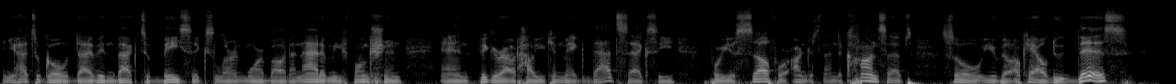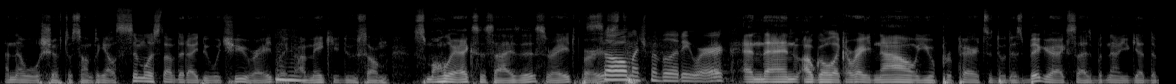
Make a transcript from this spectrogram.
And you had to go dive in back to basics, learn more about anatomy, function, and figure out how you can make that sexy for yourself or understand the concepts. So you be like, okay, I'll do this. And then we'll shift to something else. Similar stuff that I do with you, right? Mhm. Like I make you do some smaller exercises, right? First, So much mobility work. and then I'll go like, all right, now you're prepared to do this bigger exercise, but now you get the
